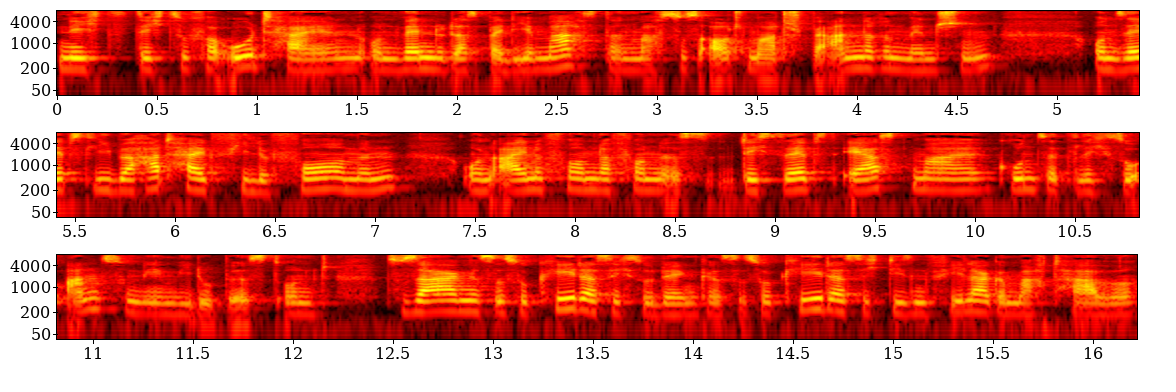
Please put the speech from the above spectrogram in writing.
nichts, dich zu verurteilen. Und wenn du das bei dir machst, dann machst du es automatisch bei anderen Menschen. Und Selbstliebe hat halt viele Formen. Und eine Form davon ist, dich selbst erstmal grundsätzlich so anzunehmen, wie du bist. Und zu sagen, es ist okay, dass ich so denke, es ist okay, dass ich diesen Fehler gemacht habe.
